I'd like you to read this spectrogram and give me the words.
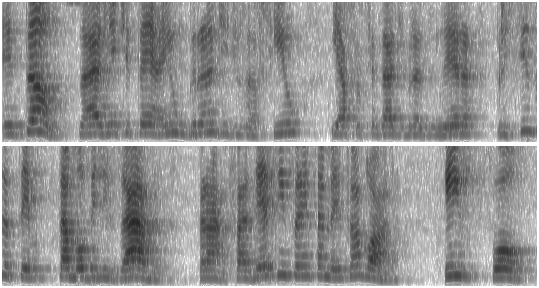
Então, né, a gente tem aí um grande desafio e a sociedade brasileira precisa estar tá mobilizada para fazer esse enfrentamento agora. Quem for,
